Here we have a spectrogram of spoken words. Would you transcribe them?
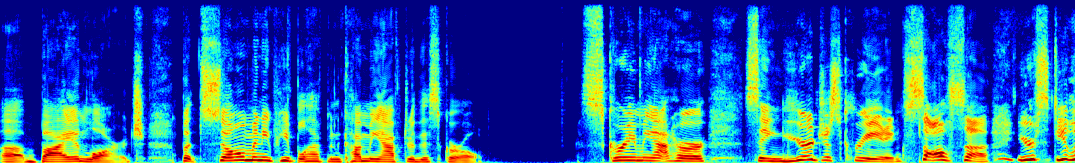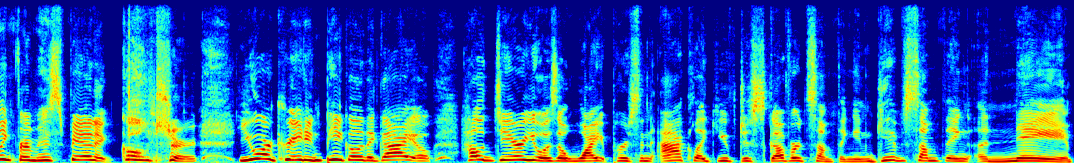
uh, by and large. But so many people have been coming after this girl screaming at her, saying, You're just creating salsa. You're stealing from Hispanic culture. You are creating pico de gallo. How dare you, as a white person, act like you've discovered something and give something a name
